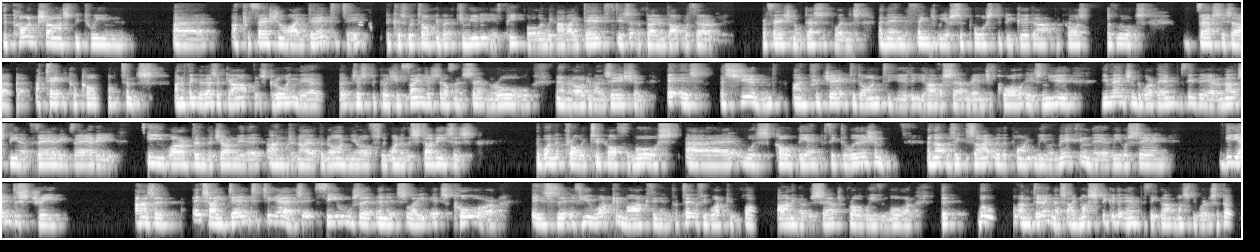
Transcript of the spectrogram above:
the contrast between uh, a professional identity, because we're talking about a community of people, and we have identities that are bound up with our professional disciplines, and then the things we are supposed to be good at because of those, versus a, a technical competence and I think there is a gap that's growing there that just because you find yourself in a certain role in an organization, it is assumed and projected onto you that you have a certain range of qualities. And you you mentioned the word empathy there, and that's been a very, very key word in the journey that Andrew and I have been on. You know, obviously one of the studies is the one that probably took off the most uh, was called the empathy delusion. And that was exactly the point we were making there. We were saying the industry as a its identity is, it feels it and it's like its core is that if you work in marketing and particularly if you work in planning or research, probably even more, that well, I'm doing this, I must be good at empathy. That must be what it's about.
